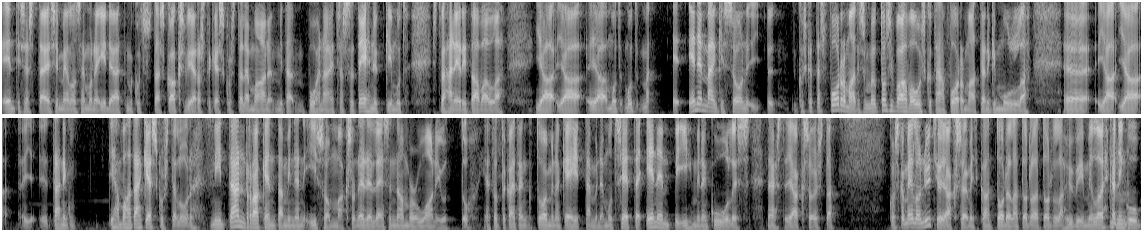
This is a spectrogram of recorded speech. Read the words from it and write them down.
entisestä. Esimerkiksi meillä on semmoinen idea, että me kutsuttaisiin kaksi vierasta keskustelemaan, mitä puheena itse asiassa tehnytkin, mutta sitten vähän eri tavalla. Ja, ja, ja, mutta mut mä E, enemmänkin se on, koska tässä formaatissa on tosi vahva usko tähän formaattiin, ainakin mulla, ja, ja tähän niin kuin, ihan vaan tähän keskusteluun, niin tämän rakentaminen isommaksi on edelleen se number one juttu, ja totta kai tämän toiminnan kehittäminen, mutta se, että enempi ihminen kuulisi näistä jaksoista, koska meillä on nyt jo jaksoja, mitkä on todella, todella, todella hyviä. Meillä on ehkä mm. niinku,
